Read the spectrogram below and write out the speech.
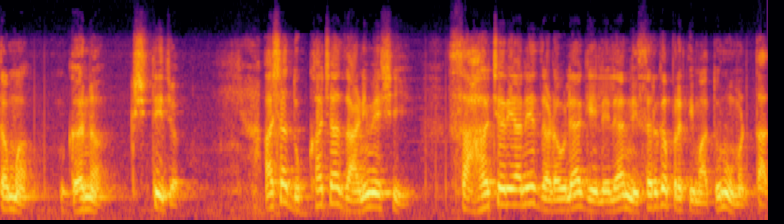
तम घन क्षितिज अशा दुःखाच्या जाणीवेशी साहचर्याने जडवल्या गेलेल्या निसर्ग प्रतिमातून उमटतात.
